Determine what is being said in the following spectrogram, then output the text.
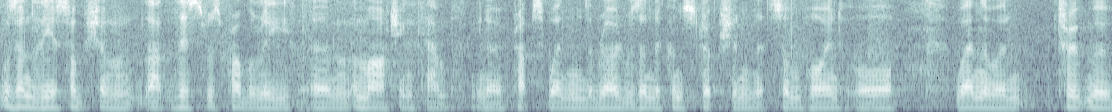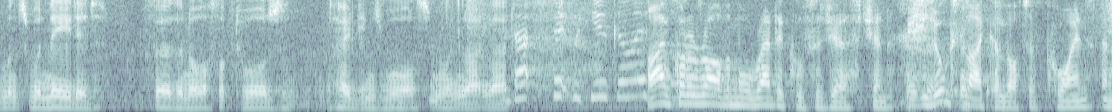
was under the assumption that this was probably um, a marching camp, you know, perhaps when the road was under construction at some point or when there were troop movements were needed further north up towards Hadrian's Wall, something like that. Would that fit with you guys? I've got a rather more radical suggestion. It looks like a lot of coins, and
